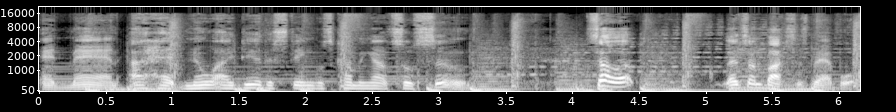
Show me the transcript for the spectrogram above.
And man, I had no idea this thing was coming out so soon. So, uh, let's unbox this bad boy.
